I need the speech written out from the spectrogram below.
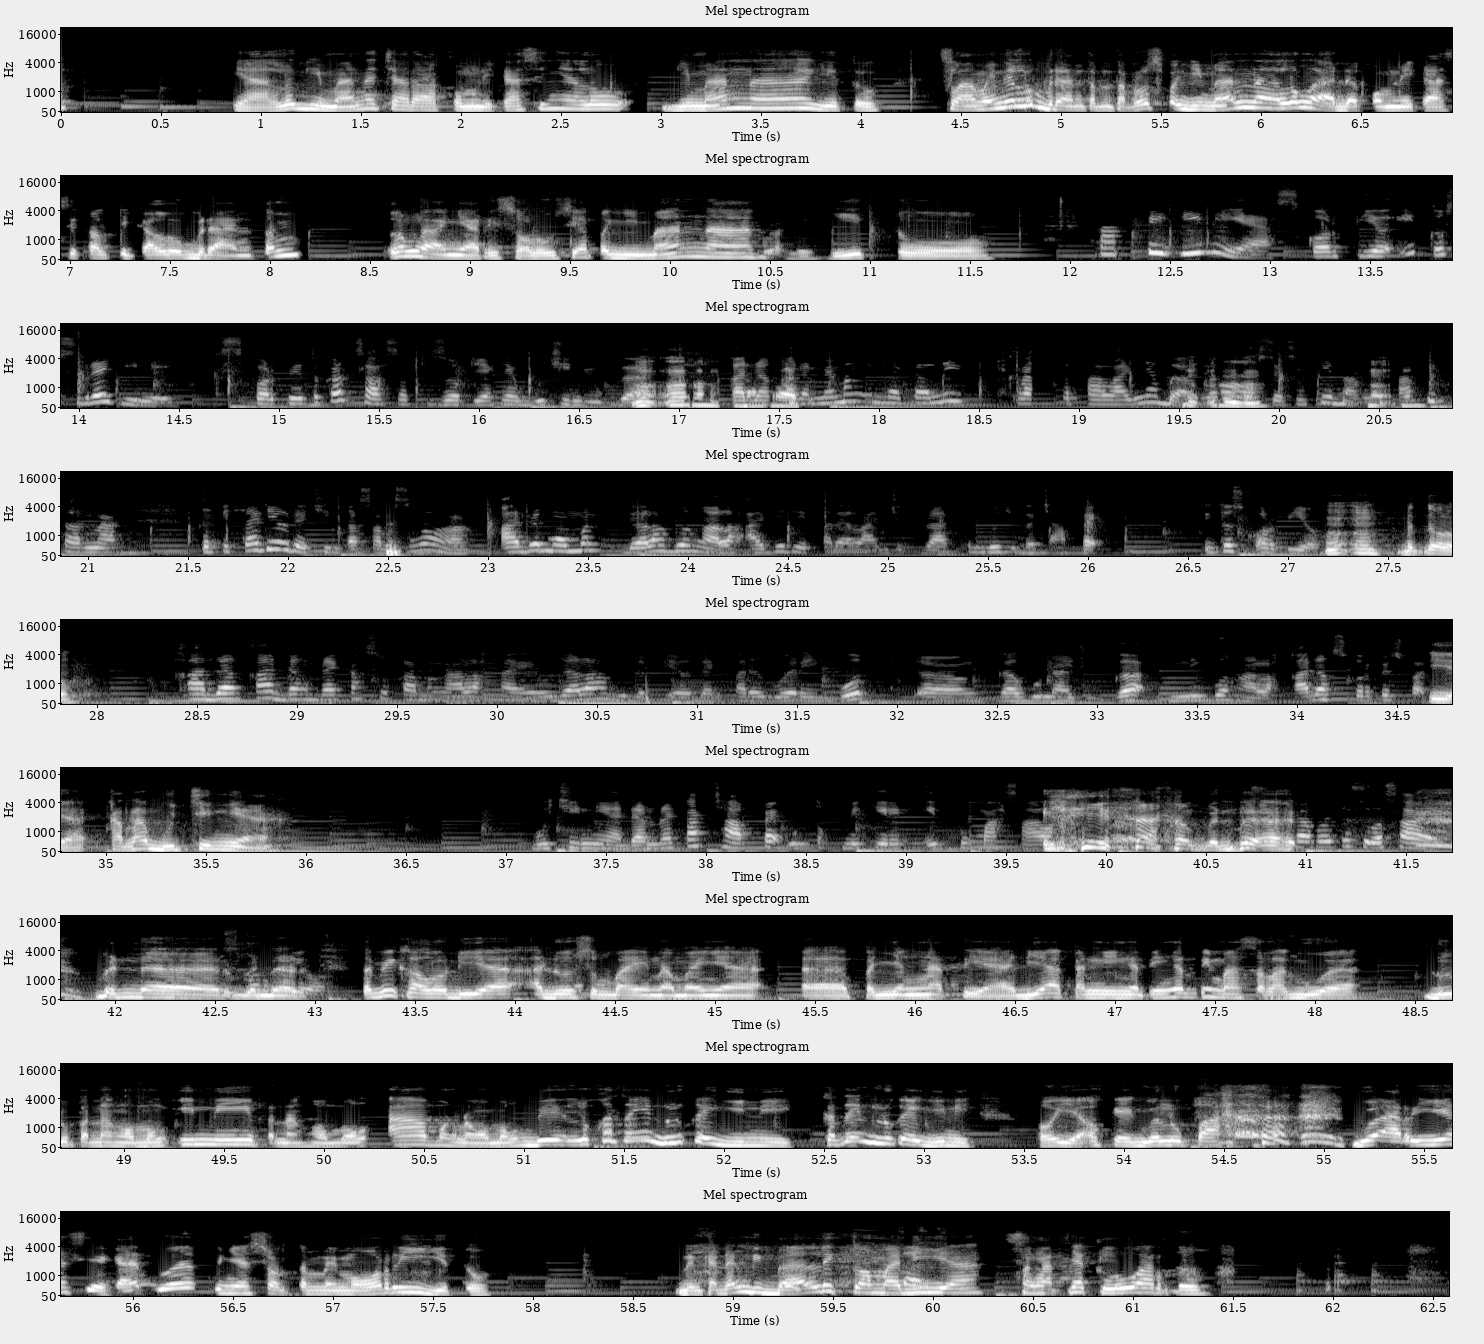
Ya lo gimana cara komunikasinya? Lo gimana gitu? Selama ini lo berantem terus apa gimana? Lo nggak ada komunikasi ketika lo berantem, lo nggak nyari solusi apa gimana? Gitu. Tapi gini ya Scorpio itu sebenarnya gini Scorpio itu kan salah satu zodiak yang bucin juga. Kadang-kadang memang mereka ini keras kepalanya banget posesifnya banget. Tapi karena ketika dia udah cinta sama seseorang ada momen adalah gue ngalah aja daripada lanjut berantem gue juga capek. Itu Scorpio. Betul kadang-kadang mereka suka mengalah kayak udahlah udah ya daripada gue ribut uh, gak guna juga ini gue ngalah kadang Scorpio suka iya gitu. karena bucinnya bucinnya dan mereka capek untuk mikirin itu masalah. Iya benar. itu selesai. Benar benar. Tapi kalau dia aduh sumpah yang namanya uh, penyengat ya, dia akan nginget-inget nih masalah gue dulu pernah ngomong ini, pernah ngomong A, pernah ngomong B. Lu katanya dulu kayak gini, katanya dulu kayak gini. Oh ya, oke, okay, gue lupa. gue Aries ya kan, gue punya short term memory gitu. Dan kadang dibalik tuh sama dia, sengatnya keluar tuh.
